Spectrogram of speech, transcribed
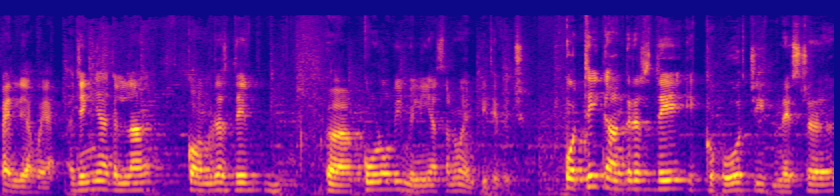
ਫੈਲਿਆ ਹੋਇਆ। ਅਜਿਹੀਆਂ ਗੱਲਾਂ ਕਾਂਗਰਸ ਦੇ ਕੋਲੋਂ ਵੀ ਮਿਲੀਆਂ ਸਾਨੂੰ ਐਮਪੀ ਦੇ ਵਿੱਚ। ਉੱਥੇ ਹੀ ਕਾਂਗਰਸ ਦੇ ਇੱਕ ਹੋਰ chief minister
